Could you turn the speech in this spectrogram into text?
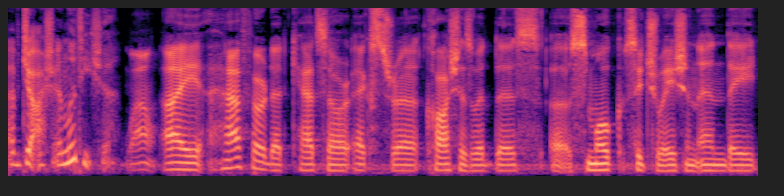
of Josh and Letitia. Wow. I have heard that cats are extra cautious with this uh, smoke situation and they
